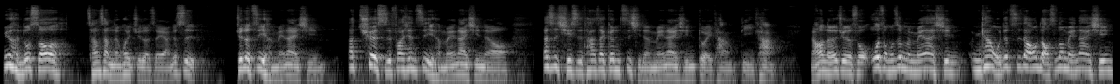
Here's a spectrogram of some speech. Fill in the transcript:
因为很多时候常常人会觉得这样，就是觉得自己很没耐心。那确实发现自己很没耐心的哦，但是其实他在跟自己的没耐心对抗、抵抗，然后呢就觉得说我怎么这么没耐心？你看我就知道我老是都没耐心，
